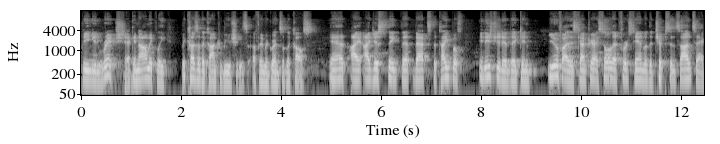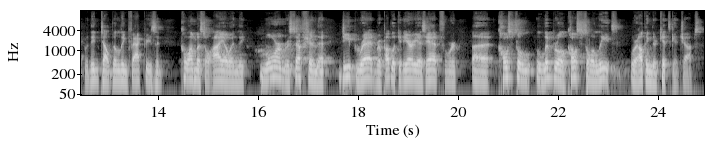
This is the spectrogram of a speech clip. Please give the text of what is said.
being enriched economically because of the contributions of immigrants on the coast. And I, I just think that that's the type of initiative that can unify this country. I saw that firsthand with the Chips and Science Act, with Intel building factories in Columbus, Ohio, and the warm reception that deep red Republican areas had for uh, coastal liberal coastal elites who are helping their kids get jobs.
